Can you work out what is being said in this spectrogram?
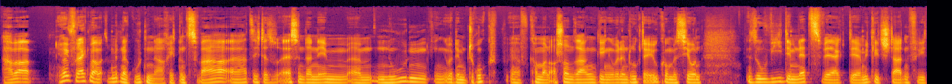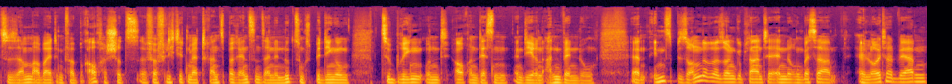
Aber ja, vielleicht mal mit einer guten Nachricht. Und zwar äh, hat sich das US-Unternehmen ähm, Nuden gegenüber dem Druck, ja, kann man auch schon sagen, gegenüber dem Druck der EU-Kommission sowie dem Netzwerk der Mitgliedstaaten für die Zusammenarbeit im Verbraucherschutz äh, verpflichtet, mehr Transparenz in seine Nutzungsbedingungen zu bringen und auch in dessen, in deren Anwendung. Ähm, insbesondere sollen geplante Änderungen besser erläutert werden.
